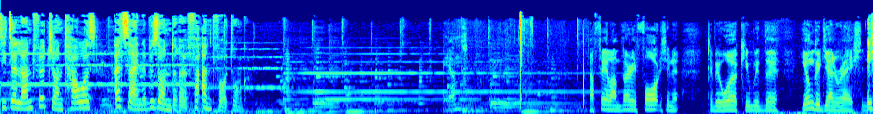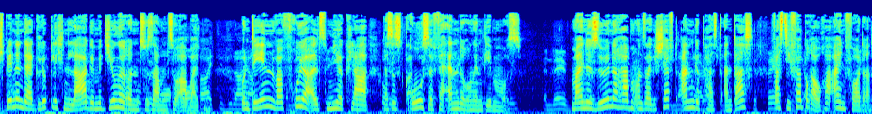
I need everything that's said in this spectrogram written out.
sieht der Landwirt John Towers als seine besondere Verantwortung. Ich bin in der glücklichen Lage, mit Jüngeren zusammenzuarbeiten. Und denen war früher als mir klar, dass es große Veränderungen geben muss. Meine Söhne haben unser Geschäft angepasst an das, was die Verbraucher einfordern.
